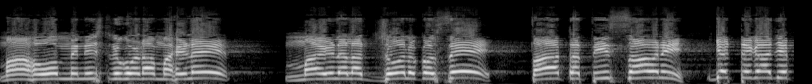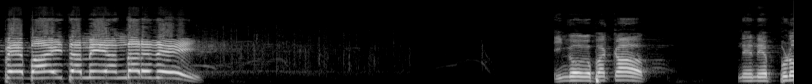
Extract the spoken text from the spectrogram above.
మా హోమ్ మినిస్టర్ కూడా మహిళే. మహిళల జోలుకొస్తే తాట తీస్తామని గట్టిగా చెప్పే బాధ్యత మీ అందరిది. ఇంకొక పక్క నేను ఎప్పుడూ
